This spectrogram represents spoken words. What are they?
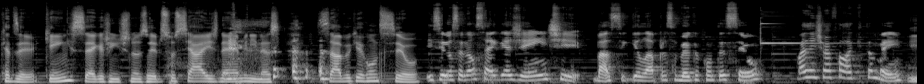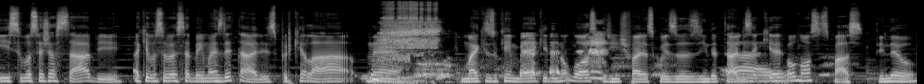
quer dizer, quem segue a gente nas redes sociais, né, meninas, sabe o que aconteceu. E se você não segue a gente, vá seguir lá pra saber o que aconteceu. Mas a gente vai falar aqui também. E se você já sabe, aqui você vai saber mais detalhes, porque lá, né, o Mike Zuckerberg, ele não gosta que a gente fale as coisas em detalhes, aqui é o nosso espaço, entendeu?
